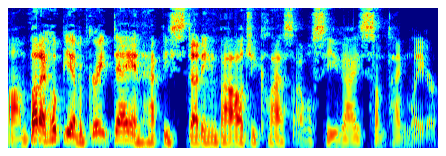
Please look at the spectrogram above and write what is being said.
Um, but I hope you have a great day and happy studying biology class. I will see you guys sometime later.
